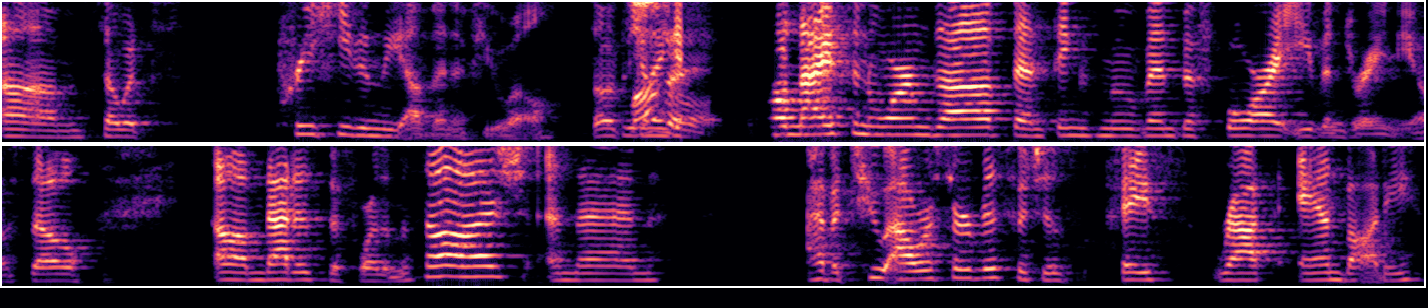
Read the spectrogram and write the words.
Um, so it's preheating the oven, if you will. So it's going to get all nice and warmed up and things moving before I even drain you. So um, that is before the massage. And then I have a two hour service, which is face, wrap, and body.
